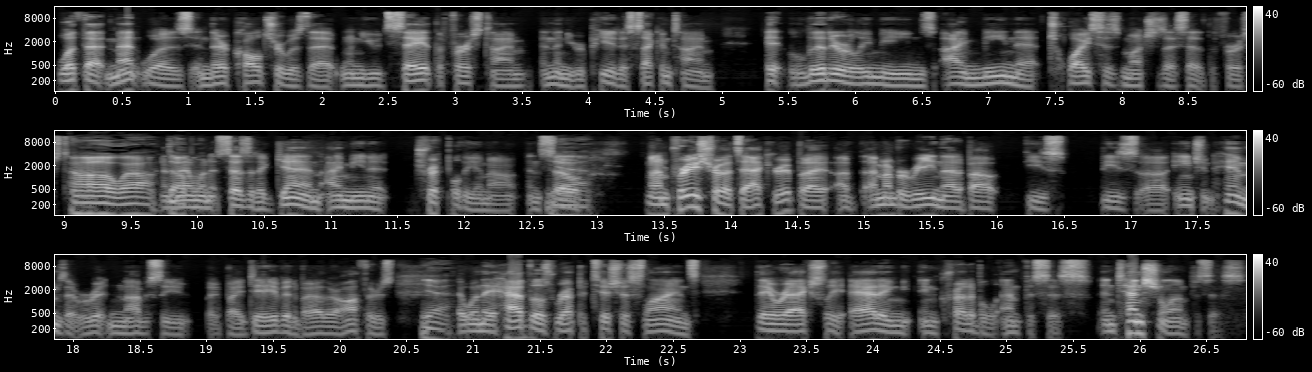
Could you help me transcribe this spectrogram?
what that meant was in their culture was that when you'd say it the first time and then you repeat it a second time, it literally means I mean that twice as much as I said it the first time. Oh wow. and then when it says it again, I mean it triple the amount. And so Yeah. and I'm pretty sure that's accurate, but I, I I remember reading that about these these uh, ancient hymns that were written obviously by, by David and by other authors yeah. that when they had those repetitious lines, they were actually adding incredible emphasis, intentional emphasis.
